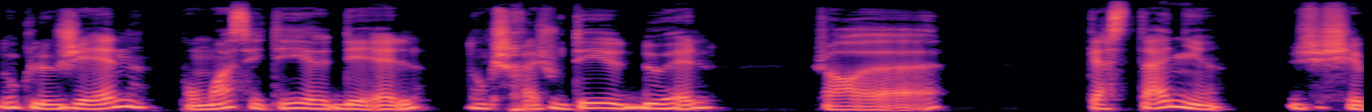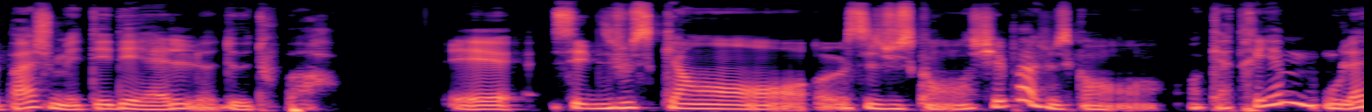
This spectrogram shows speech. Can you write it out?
donc le GN, pour moi c'était euh, DL. Donc je rajoutais deux L, genre euh, castagne, je sais pas, je mettais des L de tout part. Et c'est jusqu'en, c'est jusqu'en, je sais pas, jusqu'en en quatrième où là,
